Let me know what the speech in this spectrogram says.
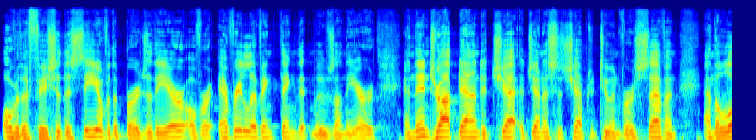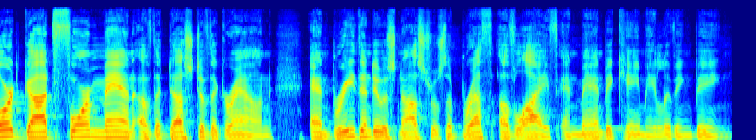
over the fish of the sea, over the birds of the air, over every living thing that moves on the earth. And then drop down to Genesis chapter 2 and verse 7. And the Lord God formed man of the dust of the ground and breathed into his nostrils the breath of life, and man became a living being.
